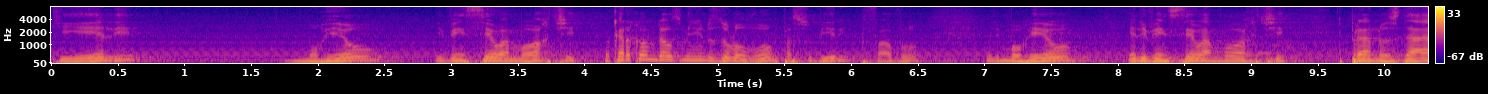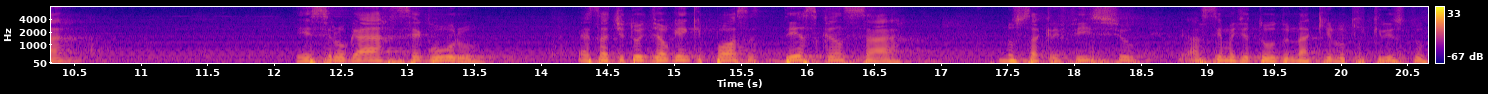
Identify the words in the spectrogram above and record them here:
que ele morreu e venceu a morte. Eu quero convidar os meninos do louvor para subirem, por favor. Ele morreu, ele venceu a morte para nos dar esse lugar seguro, essa atitude de alguém que possa descansar no sacrifício, acima de tudo, naquilo que Cristo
